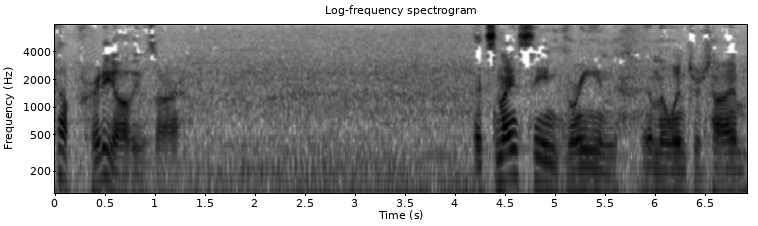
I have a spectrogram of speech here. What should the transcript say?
Look how pretty all these are. It's nice seeing green in the wintertime.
